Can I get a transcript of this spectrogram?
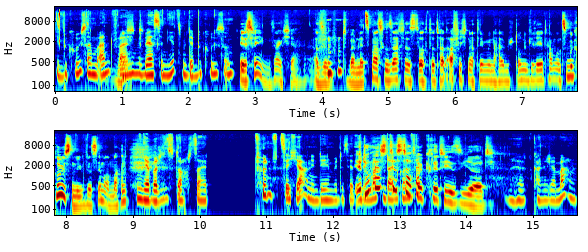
die Begrüßung am Anfang. Nicht. Wie wäre es denn jetzt mit der Begrüßung? Ja, deswegen, sag ich ja. Also du beim letzten Mal hast gesagt, es ist doch total affig, nachdem wir eine halbe Stunde geredet haben, uns zu begrüßen, wie wir es immer machen. Ja, aber das ist doch seit 50 Jahren, in denen wir das jetzt Ja, schon du machen, hast es Konzept. kritisiert. Ja, kann ich ja machen.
